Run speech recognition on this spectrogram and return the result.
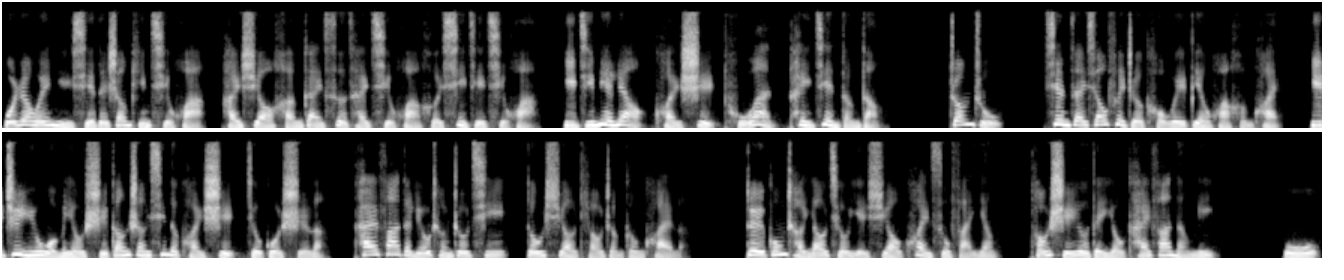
我认为女鞋的商品企划还需要涵盖色彩企划和细节企划，以及面料、款式、图案、配件等等。庄主，现在消费者口味变化很快，以至于我们有时刚上新的款式就过时了，开发的流程周期都需要调整更快了。对工厂要求也需要快速反应，同时又得有开发能力。五、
